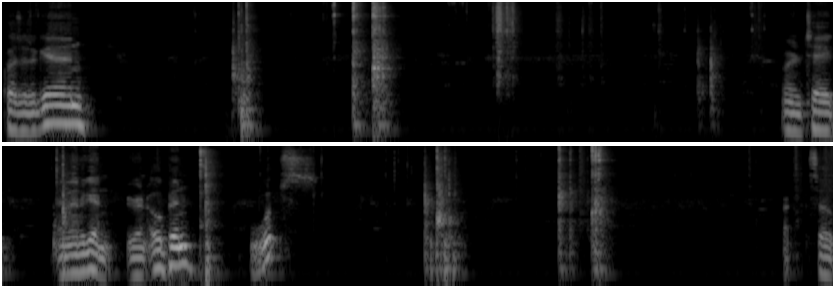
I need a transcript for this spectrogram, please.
close it again. We're going to take, and then again, you're going to open, whoops, so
